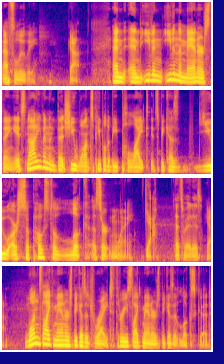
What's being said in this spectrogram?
Absolutely. Yeah. And and even even the manners thing, it's not even that she wants people to be polite. It's because you are supposed to look a certain way. Yeah, that's what it is. Yeah. One's like manners because it's right. Three's like manners because it looks good.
